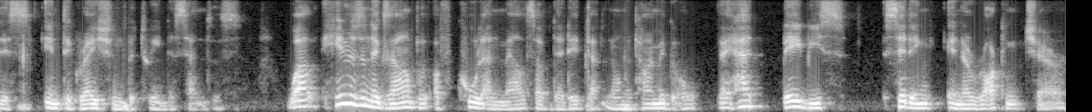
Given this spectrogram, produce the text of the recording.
this integration between the senses? Well, here's an example of Kuhl and Meltzoff. They did that long a time ago. They had babies sitting in a rocking chair.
